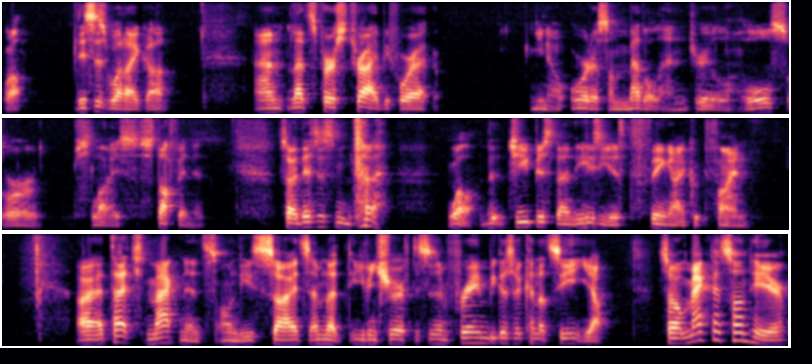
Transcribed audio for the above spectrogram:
well this is what I got. And let's first try before I you know order some metal and drill holes or slice stuff in it so this is well the cheapest and easiest thing I could find I attached magnets on these sides I'm not even sure if this is in frame because I cannot see yeah so magnets on here,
